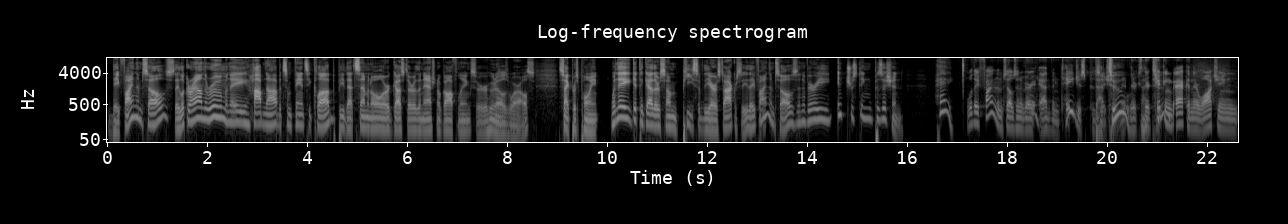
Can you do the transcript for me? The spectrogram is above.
they find themselves, they look around the room when they hobnob at some fancy club, be that Seminole or Augusta or the National Golf Links or who knows where else, Cypress Point. When they get together some piece of the aristocracy, they find themselves in a very interesting position. Hey, well, they find themselves in a very advantageous position. That too. They're, they're too. kicking back and they're watching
